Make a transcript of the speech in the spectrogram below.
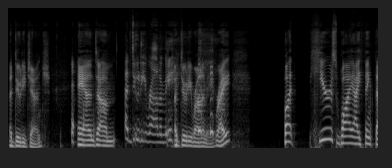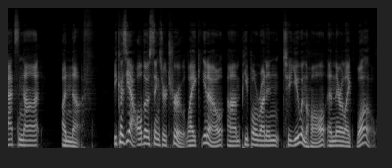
a duty gench, and um, a duty ronomy a Deuteronomy, right? But here's why I think that's not enough. Because yeah, all those things are true. Like you know, um, people run into you in the hall and they're like, "Whoa,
